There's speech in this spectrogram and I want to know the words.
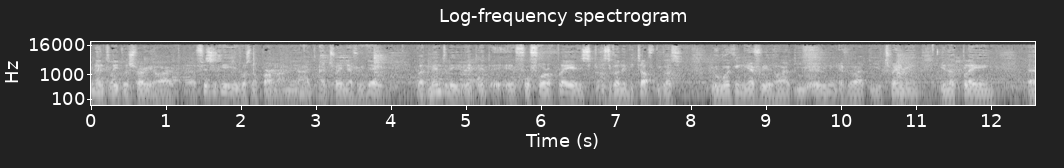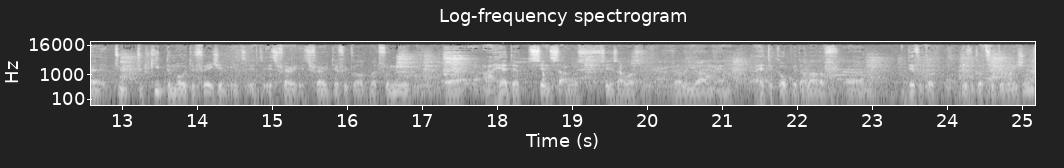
Mentally, it was very hard. Uh, physically, it was no problem. I mean, I, I trained every day. But mentally, it, it, it, for, for a player, it's, it's going to be tough because you're working every hard, you're earning every hard, you're training, you're not playing. Uh, to, to keep the motivation, it's, it's, it's very it's very difficult. But for me, uh, I had that since I was since I was very young, and I had to cope with a lot of um, difficult difficult situations.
